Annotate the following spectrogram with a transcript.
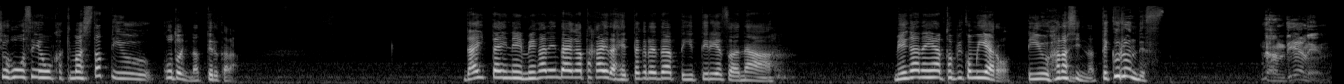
処方箋を書きましたっていうことになってるから。大体ね、メガネ代が高いだ、減ったくらいだって言ってるやつはな、メガネや飛び込みやろっていう話になってくるんです。なんでやねん。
